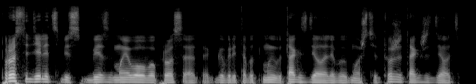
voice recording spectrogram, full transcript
просто делится без, без моего вопроса. Говорит, а вот мы вот так сделали, вы можете тоже так же сделать.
